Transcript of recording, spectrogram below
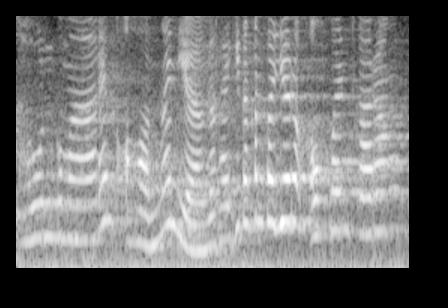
tahun kemarin online ya? Nggak kayak kita kan Fajar offline sekarang.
